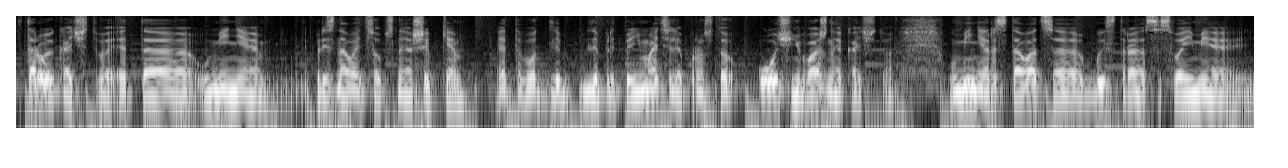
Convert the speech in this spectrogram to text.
второе качество – это умение признавать собственные ошибки. Это вот для, для предпринимателя просто очень важное качество. Умение расставаться быстро со своими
